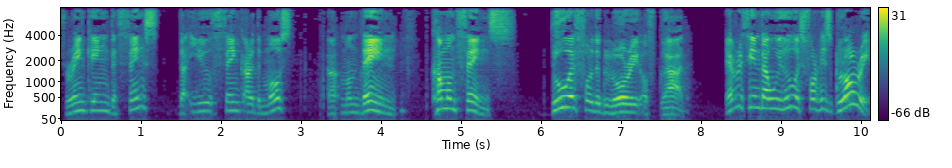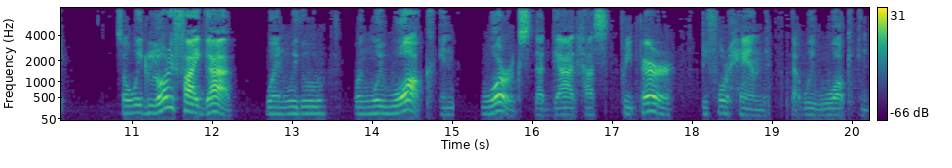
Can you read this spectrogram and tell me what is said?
drinking, the things that you think are the most uh, mundane, common things, do it for the glory of God. Everything that we do is for His glory. So we glorify God when we do, when we walk in works that God has prepared beforehand that we walk in.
